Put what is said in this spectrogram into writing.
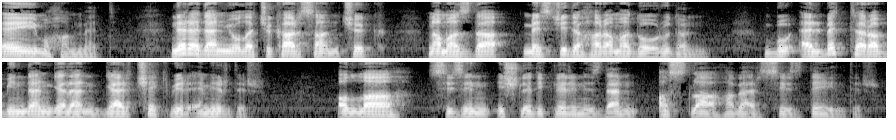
Ey Muhammed! Nereden yola çıkarsan çık, namazda mescidi harama doğru dön. Bu elbette Rabbinden gelen gerçek bir emirdir. Allah sizin işlediklerinizden asla habersiz değildir.''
